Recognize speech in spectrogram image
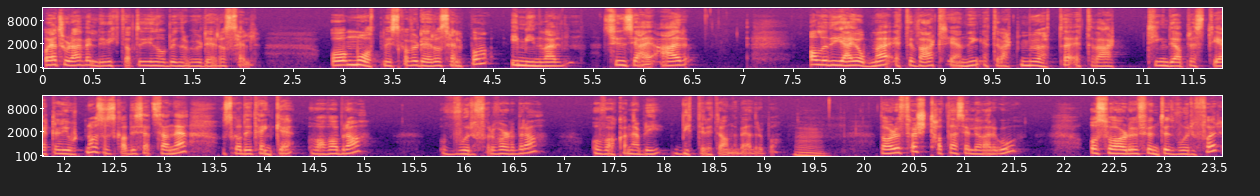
og jeg tror det er veldig viktig at vi nå begynner å vurdere oss selv. Og måten vi skal vurdere oss selv på, i min verden, syns jeg er alle de jeg jobber med, etter hver trening, etter hvert møte, etter hvert ting de har prestert eller gjort noe, så skal de sette seg ned og skal de tenke hva var bra, hvorfor var det bra, og hva kan jeg bli bitte litt bedre på. Mm. Da har du først tatt deg selv i å være god, og så har du funnet ut hvorfor.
